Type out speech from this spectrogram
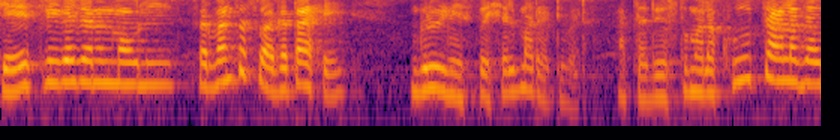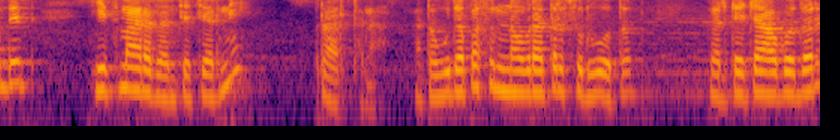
जय श्री गजानन माऊली. सर्वांचं स्वागत आहे गृहिणी स्पेशल मराठीवर. आजचा दिवस तुम्हाला खूप चांगला जाऊ देत. हीच महाराजांच्या चरणी प्रार्थना. आता उद्यापासून नवरात्र सुरू होतं. तर त्याच्या अगोदर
